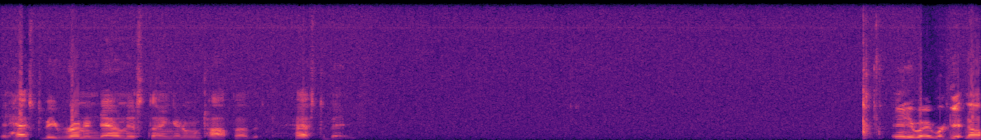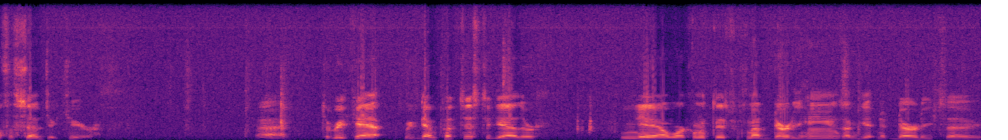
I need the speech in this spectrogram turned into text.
It has to be running down this thing and on top of it. Has to be. Anyway, we're getting off the subject here. Alright, to recap, we've done put this together. Yeah, working with this with my dirty hands, I'm getting it dirty, so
